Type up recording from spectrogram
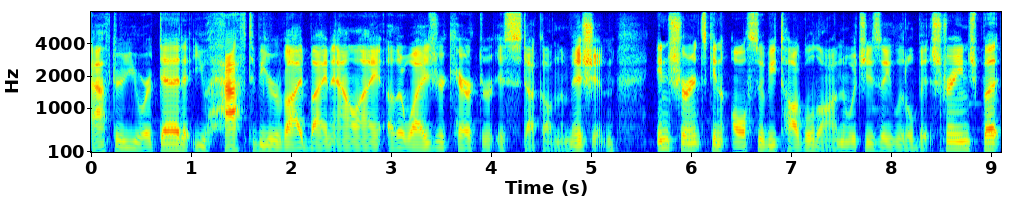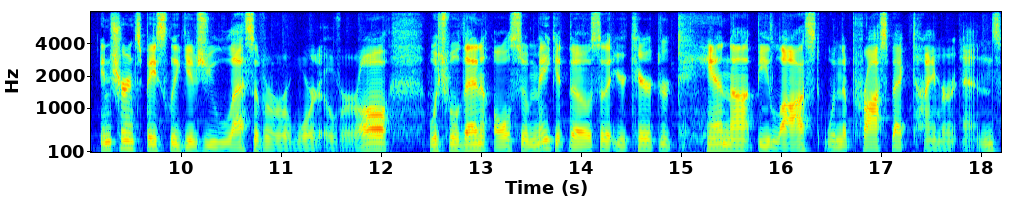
After you are dead, you have to be revived by an ally, otherwise your character is stuck on the mission. Insurance can also be toggled on, which is a little bit strange, but insurance basically gives you less of a reward overall, which will then also make it though so that your character cannot be lost when the prospect timer ends.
